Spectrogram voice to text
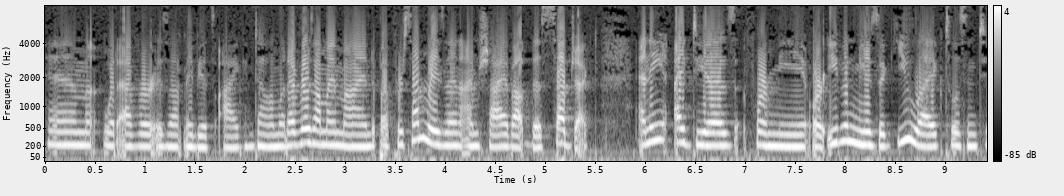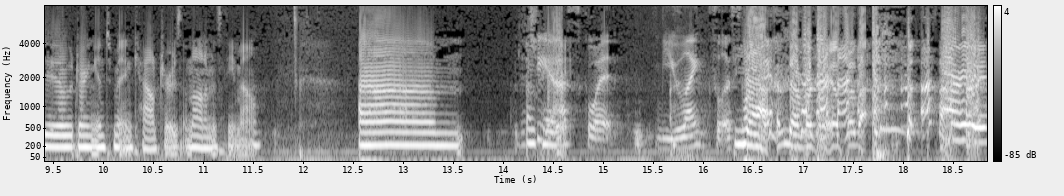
him whatever is on. Maybe it's I can tell him whatever is on my mind, but for some reason I'm shy about this subject. Any ideas for me, or even music you like to listen to during intimate encounters? Anonymous female. Um, Did she ask what you like to listen yeah, to? I'm never gonna answer that. Sorry.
